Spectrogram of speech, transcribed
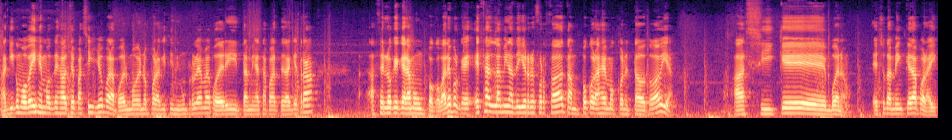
Aquí como veis hemos dejado este pasillo para poder movernos por aquí sin ningún problema Poder ir también a esta parte de aquí atrás Hacer lo que queramos un poco, ¿vale? Porque estas láminas de hierro reforzada tampoco las hemos conectado todavía Así que, bueno, esto también queda por ahí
